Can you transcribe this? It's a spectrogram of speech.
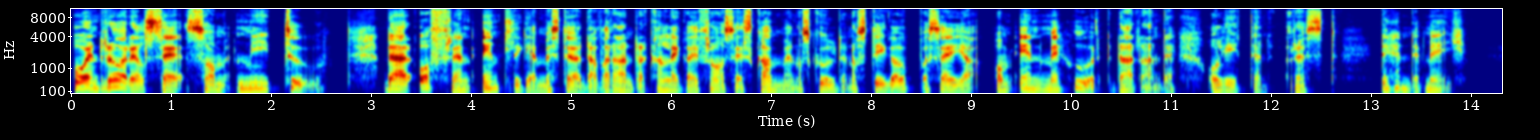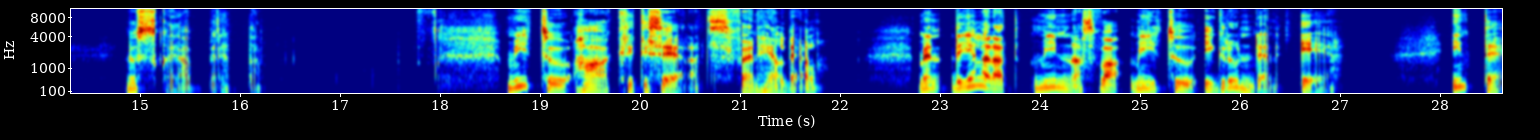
Och en rörelse som metoo där offren äntligen med stöd av varandra kan lägga ifrån sig skammen och skulden och stiga upp och säga, om än med hur darrande och liten röst, det hände mig. Nu ska jag berätta. Metoo har kritiserats för en hel del. Men det gäller att minnas vad metoo i grunden är. Inte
